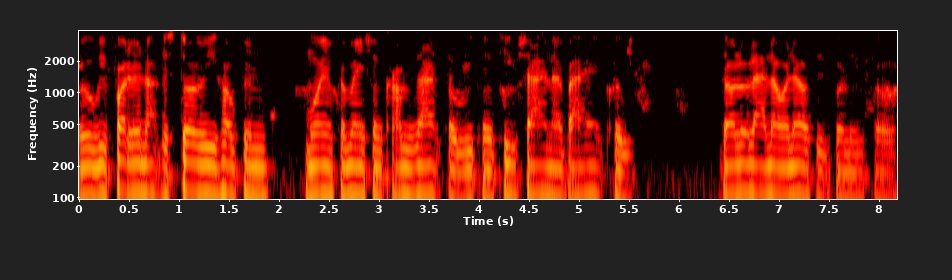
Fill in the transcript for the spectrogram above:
We'll be following up the story, hoping more information comes out so we can keep shouting about it because don't look like no one else is going to. So,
